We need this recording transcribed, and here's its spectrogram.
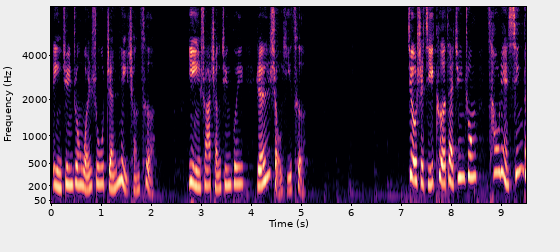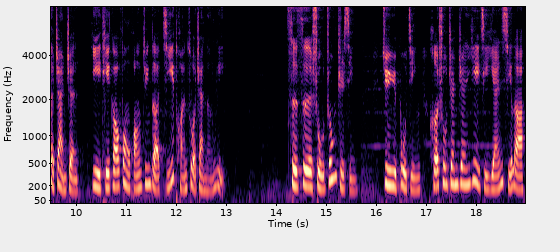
令军中文书整理成册，印刷成军规，人手一册，就是即刻在军中操练新的战阵，以提高凤凰军的集团作战能力。此次蜀中之行，君玉不仅和舒珍珍一起研习了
